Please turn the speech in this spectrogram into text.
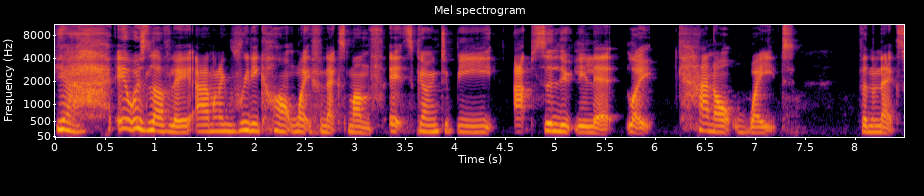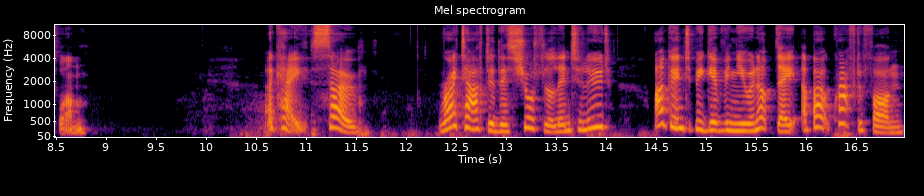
yeah, it was lovely, and I really can't wait for next month. It's going to be absolutely lit. Like, cannot wait for the next one. Okay, so right after this short little interlude, I'm going to be giving you an update about Craftathon.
